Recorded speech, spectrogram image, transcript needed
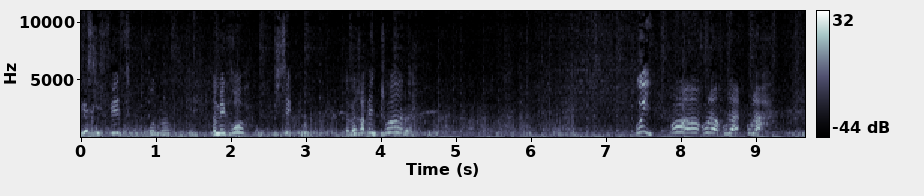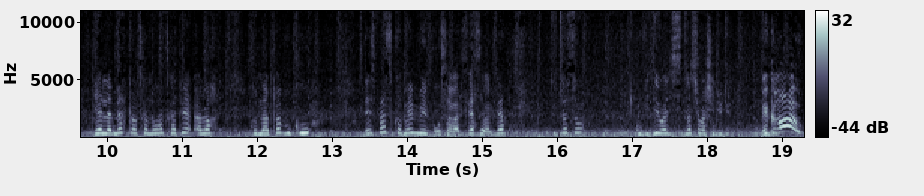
Qu'est-ce qu'il fait ce gros Non mais gros, tu sais, ça me ramène-toi là. Oui Oh, oh oula, oula, oula Il y a la mer qui est en train de nous rattraper alors qu'on n'a pas beaucoup d'espace quand même, mais bon, ça va le faire, ça va le faire. De toute façon, une vidéo à distance sur ma chaîne YouTube. Mais gros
